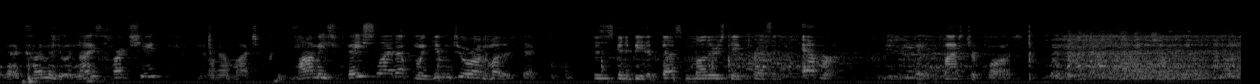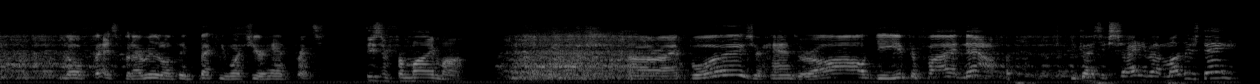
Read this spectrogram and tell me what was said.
We're gonna cut them into a nice heart shape, and we're gonna watch Mommy's face light up when we give them to her on Mother's Day. This is going to be the best Mother's Day present ever. Hey, plaster paws. No offense, but I really don't think Becky wants your handprints. These are for my mom. All right, boys, your hands are all deified now. You guys excited about Mother's Day?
